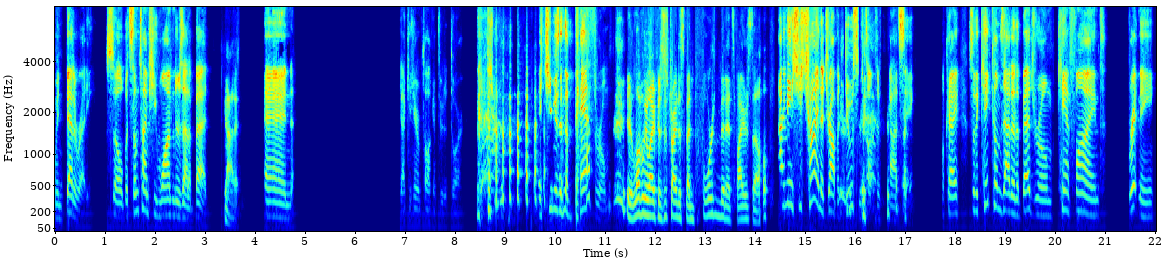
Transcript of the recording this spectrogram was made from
in bed already. So, but sometimes she wanders out of bed, Got it. and yeah, I can hear him talking through the door. Yeah, she, and she was in the bathroom. Your lovely wife is just trying to spend four minutes by herself. I mean, she's trying to drop a deuce or something, for God's sake. Okay, so the kid comes out of the bedroom, can't find Brittany.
